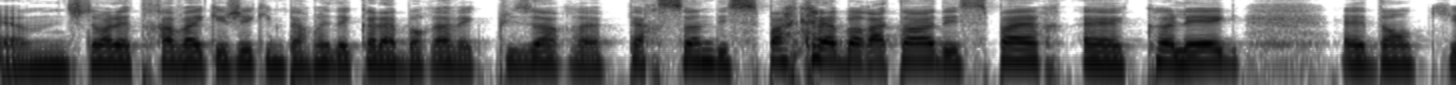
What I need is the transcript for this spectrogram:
Euh, justement, le travail que j'ai qui me permet de collaborer avec plusieurs euh, personnes, des super collaborateurs, des super collègues. donc,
